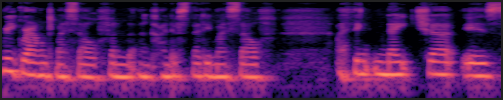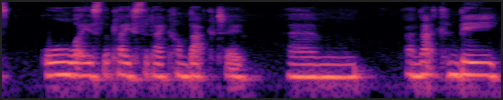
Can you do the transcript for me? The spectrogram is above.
reground myself and, and kind of steady myself. I think nature is always the place that I come back to. Um, and that can be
